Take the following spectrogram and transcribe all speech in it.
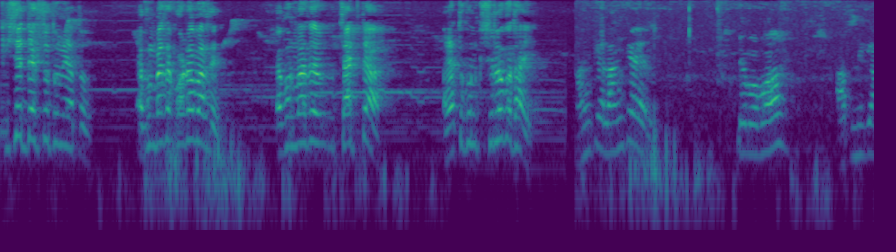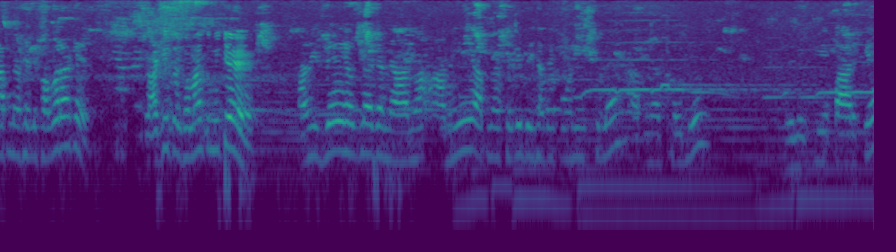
কিসের দেখছ তুমি এত? এখন বাজে কটা বাজে? এখন বাজে চারটা। আর এতক্ষণ ছিল কোথায়? আঙ্কেল আঙ্কেল। কে বাবা? আপনি কি আপনার ছেলে খবর রাখে? রাখি তো শোনা তুমি কে? আমি যে হোক না কেন আমা- আপনার ছেলেদের সাথে পড়িয়েছিলাম আপনার ছেলে ওই পার্কে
